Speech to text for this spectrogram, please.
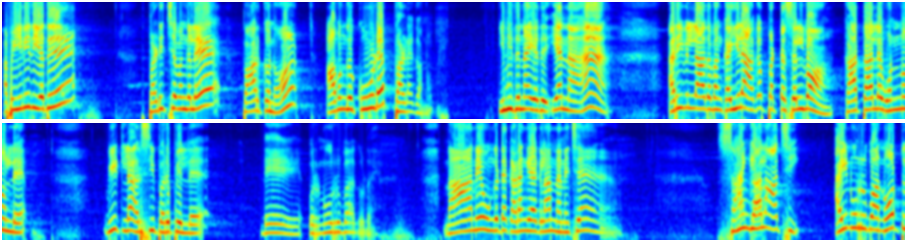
அப்போ இனிது எது? படித்தவங்களே பார்க்கணும் அவங்க கூட பழகணும். இனிதுன்னா எது? ஏன்னா அறிவில்லாதவன் கையில் அகப்பட்ட செல்வம் காத்தால் ஒன்றும் இல்லை. வீட்டில் அரிசி பருப்பு இல்லை. டே ஒரு நூறுரூபா கூட. நானே உங்ககிட்ட கடன் கேட்கலான்னு நினச்சேன். சாயங்காலம் ஆச்சு. ஐநூறுரூபா நோட்டு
